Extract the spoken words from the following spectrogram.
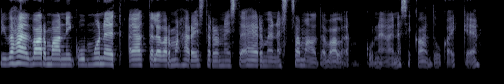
niin vähän varmaan niin kuin monet ajattelee varmaan Harrystä, Ronista ja Hermionesta samalla tavalla, kun ne aina sekaantuu kaikkeen.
